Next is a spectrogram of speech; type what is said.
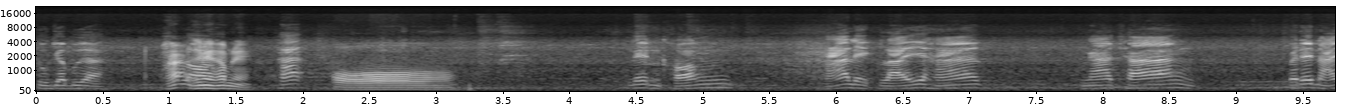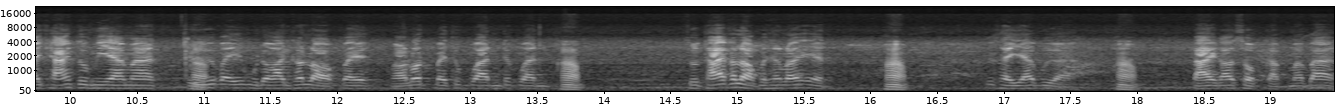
ถูกยาเบื่อ พระใช่ไหมครับเนี่ยพระโอ้เล่นของหาเหล็กไหลหางาช้าง ไปได้หนายช้างตัวเมียมาถือไปอุดรเขาหลอกไปเหมารถไปทุกวันทุกวันครับ สุดท้ายเขาหลอกไปทั้งร้อยเอ็ดครับก็ใส่ยาเบื่อครับ ตายก็เอาศพกลับมาบ้าน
